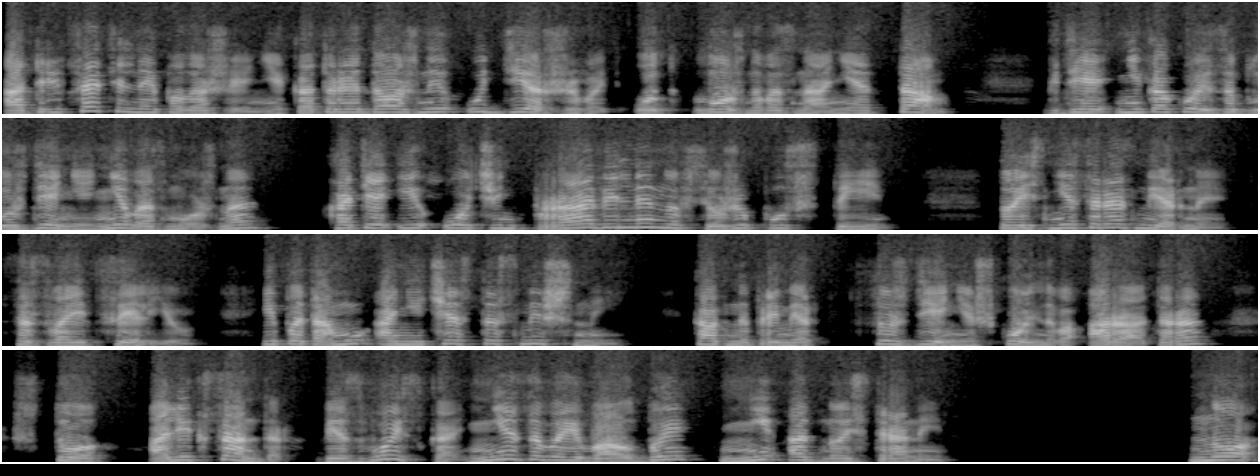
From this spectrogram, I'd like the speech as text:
отрицательные положения, которые должны удерживать от ложного знания там, где никакое заблуждение невозможно, хотя и очень правильны, но все же пусты, то есть несоразмерны со своей целью, и потому они часто смешны, как, например, суждение школьного оратора, что Александр без войска не завоевал бы ни одной страны. Но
